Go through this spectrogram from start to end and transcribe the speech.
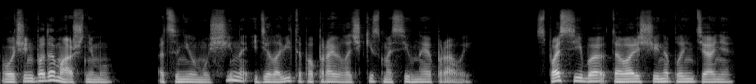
Очень по-домашнему, оценил мужчина и деловито поправил очки с массивной оправой. Спасибо, товарищи инопланетяне.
